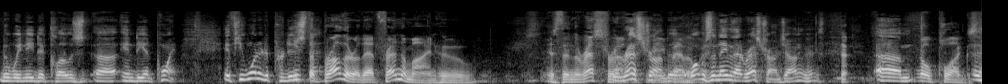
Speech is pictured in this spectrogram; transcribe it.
that we need to close uh, Indian Point. If you wanted to produce, he's the brother of that friend of mine who is in the restaurant. The restaurant. Me, what the was the name of that restaurant, John? Um, no plugs.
